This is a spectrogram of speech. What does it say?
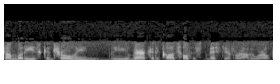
Somebody's controlling the America to cause all this mischief around the world.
